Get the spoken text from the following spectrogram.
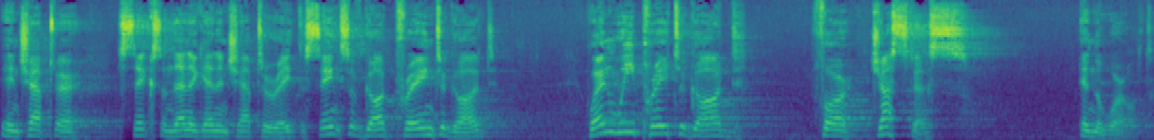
in chapter 6 and then again in chapter 8. The saints of God praying to God. When we pray to God for justice in the world,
